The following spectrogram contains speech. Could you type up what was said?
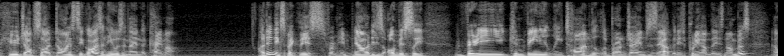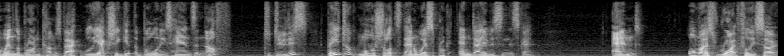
huge upside dynasty guys, and he was a name that came up. I didn't expect this from him. Now, it is obviously very conveniently timed that LeBron James is out, that he's putting up these numbers. And when LeBron comes back, will he actually get the ball in his hands enough to do this? But he took more shots than Westbrook and Davis in this game. And almost rightfully so.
